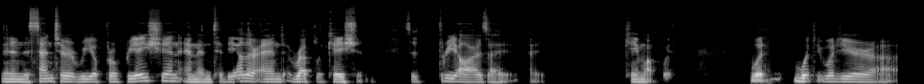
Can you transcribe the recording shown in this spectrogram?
then in the center, reappropriation, and then to the other end, replication. So three R's I, I came up with. What what what are your uh,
